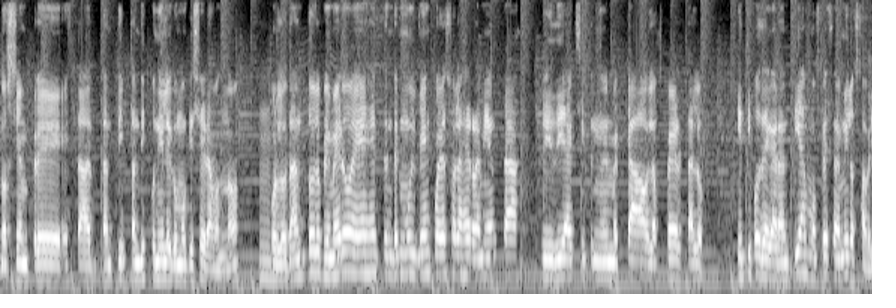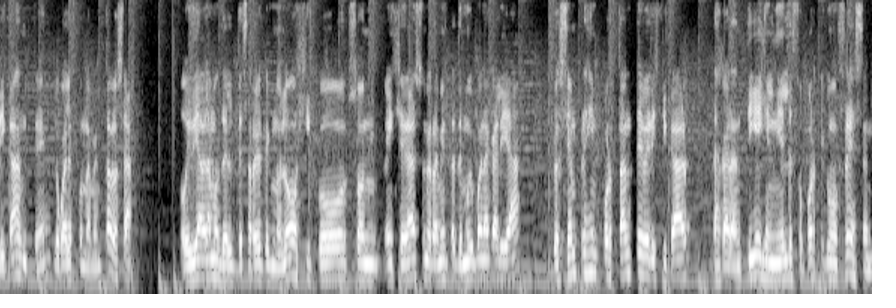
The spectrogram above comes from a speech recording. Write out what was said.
No siempre está tan, tan disponible como quisiéramos, ¿no? Mm. Por lo tanto, lo primero es entender muy bien cuáles son las herramientas que hoy día existen en el mercado, la oferta, los, qué tipo de garantías me ofrecen a mí los fabricantes, lo cual es fundamental. O sea, hoy día hablamos del desarrollo tecnológico, son, en general son herramientas de muy buena calidad, pero siempre es importante verificar las garantías y el nivel de soporte que ofrecen,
